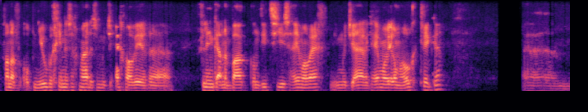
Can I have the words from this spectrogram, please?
vanaf opnieuw beginnen, zeg maar. Dus dan moet je echt wel weer flink aan de bak. Conditie is helemaal weg. Die moet je eigenlijk helemaal weer omhoog krikken. Ehm,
